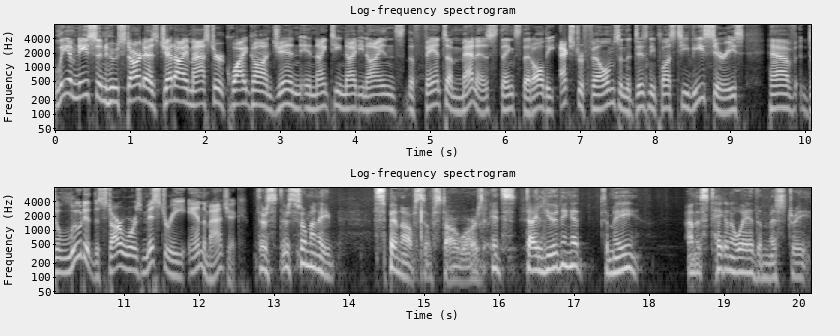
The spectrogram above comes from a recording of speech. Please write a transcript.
Liam Neeson, who starred as Jedi Master Qui Gon Jinn in 1999's The Phantom Menace, thinks that all the extra films in the Disney Plus TV series have diluted the Star Wars mystery and the magic. There's there's so many spin-offs of Star Wars. It's diluting it to me, and it's taken away the mystery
